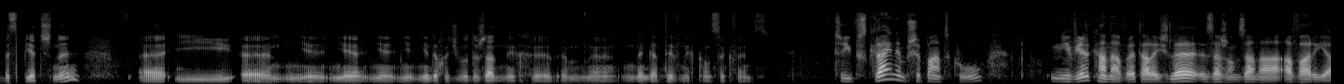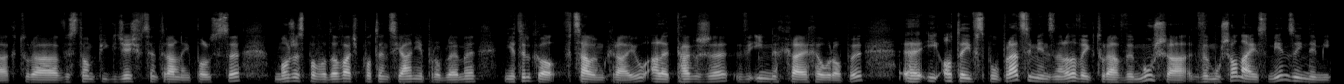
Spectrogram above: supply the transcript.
bezpieczny, i nie, nie, nie, dochodziło do żadnych e, e, negatywnych konsekwencji. Czyli w skrajnym przypadku niewielka nawet, ale źle zarządzana awaria, która wystąpi gdzieś w centralnej Polsce, może spowodować potencjalnie problemy nie tylko w całym kraju, ale także w innych krajach Europy. E, I o tej współpracy międzynarodowej, która wymusza, wymuszona jest między innymi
